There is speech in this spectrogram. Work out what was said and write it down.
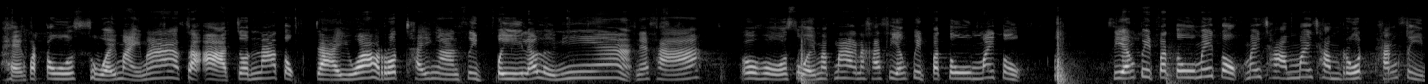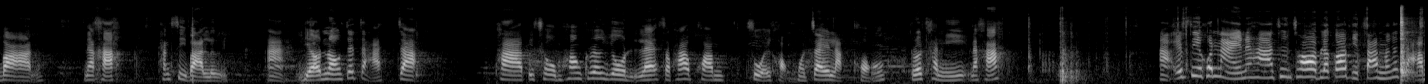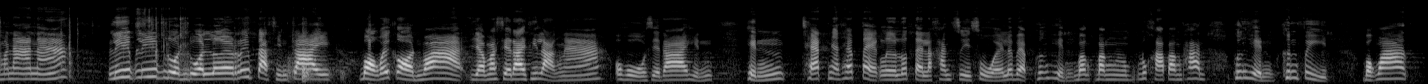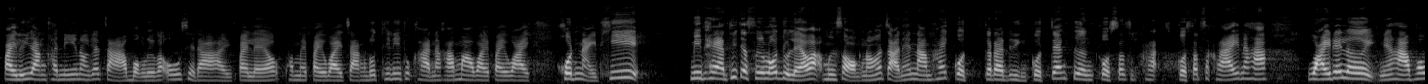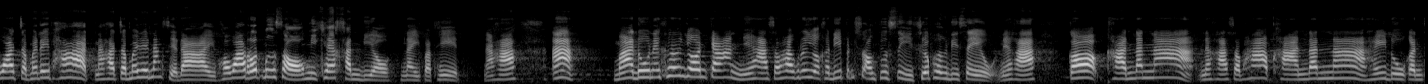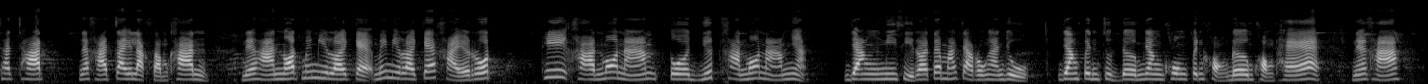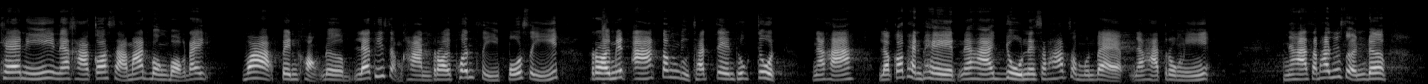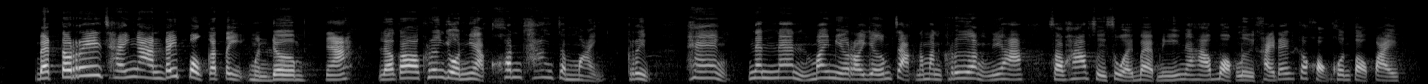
แผงประตูสวยใหม่มาก สะอาดจนน่าตกใจว่ารถใช้งาน 10 ปีแล้วเลยเนี่ยนะคะ โอ้โห สวยมากๆนะคะ เสียงปิดประตูไม่ตก เสียงปิดประตูไม่ตกไม่ช้ำไม่ชำรุดทั้ง 4 บานนะคะ ทั้ง 4 บานเลยอะเดี๋ยวน้องจะจ๋าจะพาไปชมห้องเครื่องยนต์ และสภาพความสวยของหัวใจหลักของรถคันนี้นะคะอะ FC คนไหนนะคะ ชื่นชอบแล้วก็ติดตามน้องจ๋ามานานนะ รีบรีบด่วนด่วนเลย รีบตัดสินใจ บอกไว้ก่อนว่าอย่ามาเสียดายทีหลังนะ โอ้โห เสียดายเห็นเห็นแชทเนี่ยแทบแตกเลยรถแต่ละคันสวยๆแล้วแบบเพิ่งเห็นบางบางลูกค้าบางท่าน เพิ่งเห็นขึ้นฟีด บอกว่าไปหรือยังคันนี้น้องจ๊ะจ๋าบอกเลยว่าโอ้เสียดายไปแล้วทำไมไปไวจังรถที่นี่ทุกคันนะคะ มาไวไปไวคนไหนที่ มีแผนที่จะซื้อรถอยู่แล้วอะมือสองน้องจ๋าแนะนำให้กดกระดิ่งกดแจ้งเตือนกด subscribe กด subscribe นะคะ ไว้ได้เลยนะคะเพราะว่าจะไม่ได้พลาดนะคะ จะไม่ได้นั่งเสียดาย เพราะว่ารถมือสองมีแค่คันเดียวในประเทศนะคะอะมาดูในเครื่องยนต์กันนะคะสภาพเครื่องยนต์คันนี้เป็น 2.4 เชื้อเพลิงดีเซลนะคะก็คานด้านหน้านะคะ สภาพคานด้านหน้าให้ดูกันชัดๆนะคะ ใจหลักสำคัญนะคะน็อตไม่มีรอยแกะ ไม่มีรอยแก้ไขรถที่คานหม้อน้ำตัวยึดคานหม้อน้ำเนี่ย ยังมีสีรอยแต้มมาร์กจากโรงงานอยู่ ยังเป็นจุดเดิมยังคงเป็นของเดิมของแท้นะคะ แค่นี้นะคะก็สามารถบ่งบอกได้ว่าเป็นของเดิม และที่สำคัญรอยพ่นสีโป๊สี รอยเม็ดอาร์คต้องอยู่ชัดเจนทุกจุดนะคะ แล้วก็แผ่นเพจนะคะ อยู่ในสภาพสมบูรณ์แบบนะคะ ตรงนี้นะคะ สภาพที่สวยเหมือนเดิม แบตเตอรี่ใช้งานได้ปกติเหมือนเดิมนะแล้วก็เครื่องยนต์เนี่ยค่อนข้างจะใหม่กริบแห้ง แน่นๆ ไม่มีรอยเยิ้มจากน้ำมันเครื่องนี่คะสภาพสวยๆ แบบนี้นะคะ บอกเลยใครได้เจ้าของคนต่อไป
